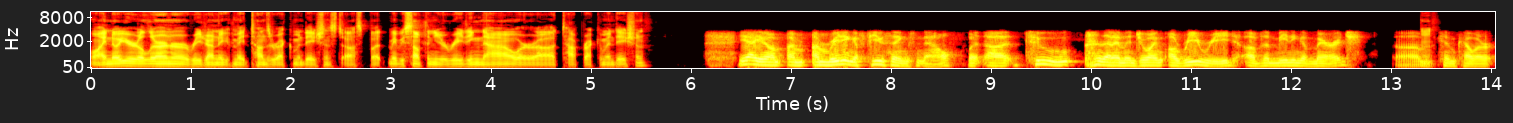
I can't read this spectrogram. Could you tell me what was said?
well, I know you're a learner, a reader, and you've made tons of recommendations to us, but maybe something you're reading now or a top recommendation. Yeah, you know, I'm I'm, I'm reading a few things now, but uh, two that I'm enjoying a reread of The Meaning of Marriage. Um, Mm, Tim Keller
